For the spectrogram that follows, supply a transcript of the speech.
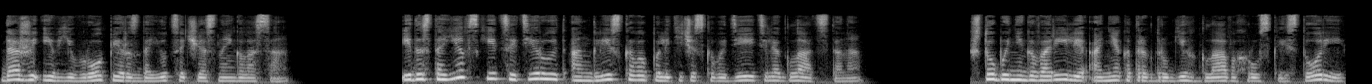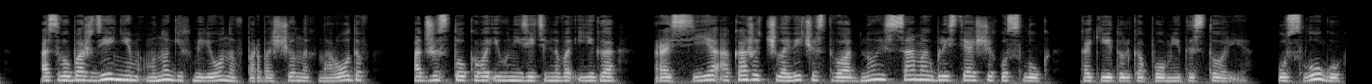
Даже и в Европе раздаются честные голоса. И Достоевский цитирует английского политического деятеля Гладстона. Что бы ни говорили о некоторых других главах русской истории – освобождением многих миллионов порабощенных народов от жестокого и унизительного ига, Россия окажет человечеству одну из самых блестящих услуг, какие только помнит история. Услугу,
